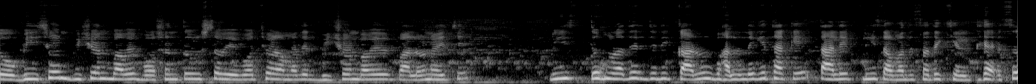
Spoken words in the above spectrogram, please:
তো ভীষণ, ভীষণভাবে বসন্ত উৎসব এবছর আমাদের ভীষণভাবে পালন হয়েছে। প্লিজ তোমাদের যদি কারুর ভালো লেগে থাকে, তাহলে প্লিজ আমাদের সাথে খেলতে আসো।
